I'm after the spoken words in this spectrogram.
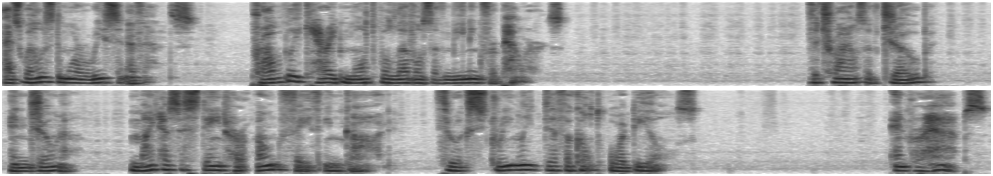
as well as the more recent events, probably carried multiple levels of meaning for Powers. The trials of Job and Jonah might have sustained her own faith in God through extremely difficult ordeals and perhaps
